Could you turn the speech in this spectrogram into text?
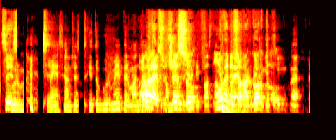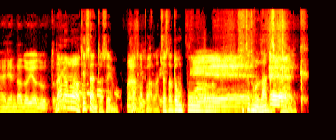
sì, gourmet. Sì. Se non c'è scritto gourmet per mangiare. Ma guarda, è successo. Io me ne sono accorto. È riandato via tutto. No, no, no, ti sento, sì. Ah, sì. C'è stato un po'. E... C'è stato un lag eh... spike.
